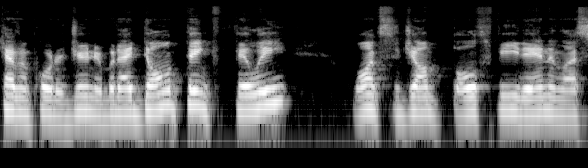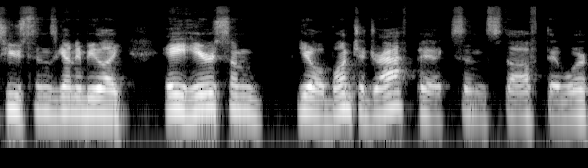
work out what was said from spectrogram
Kevin Porter Jr. But I don't think Philly wants to jump both feet in unless Houston's going to be like, hey, here's some you know a bunch of draft picks and stuff that we're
